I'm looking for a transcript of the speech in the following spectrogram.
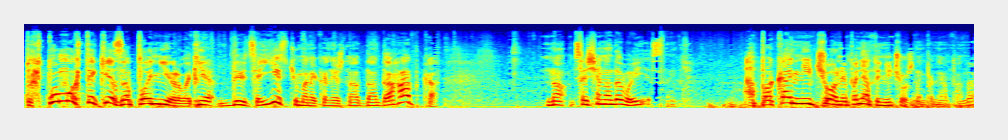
Хто мог таке запланувати? Ні, дивіться, є у мене, звісно, одна догадка. Ну, це ще треба вияснити. А поки нічого не понятно, нічого ж не понятно, да?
